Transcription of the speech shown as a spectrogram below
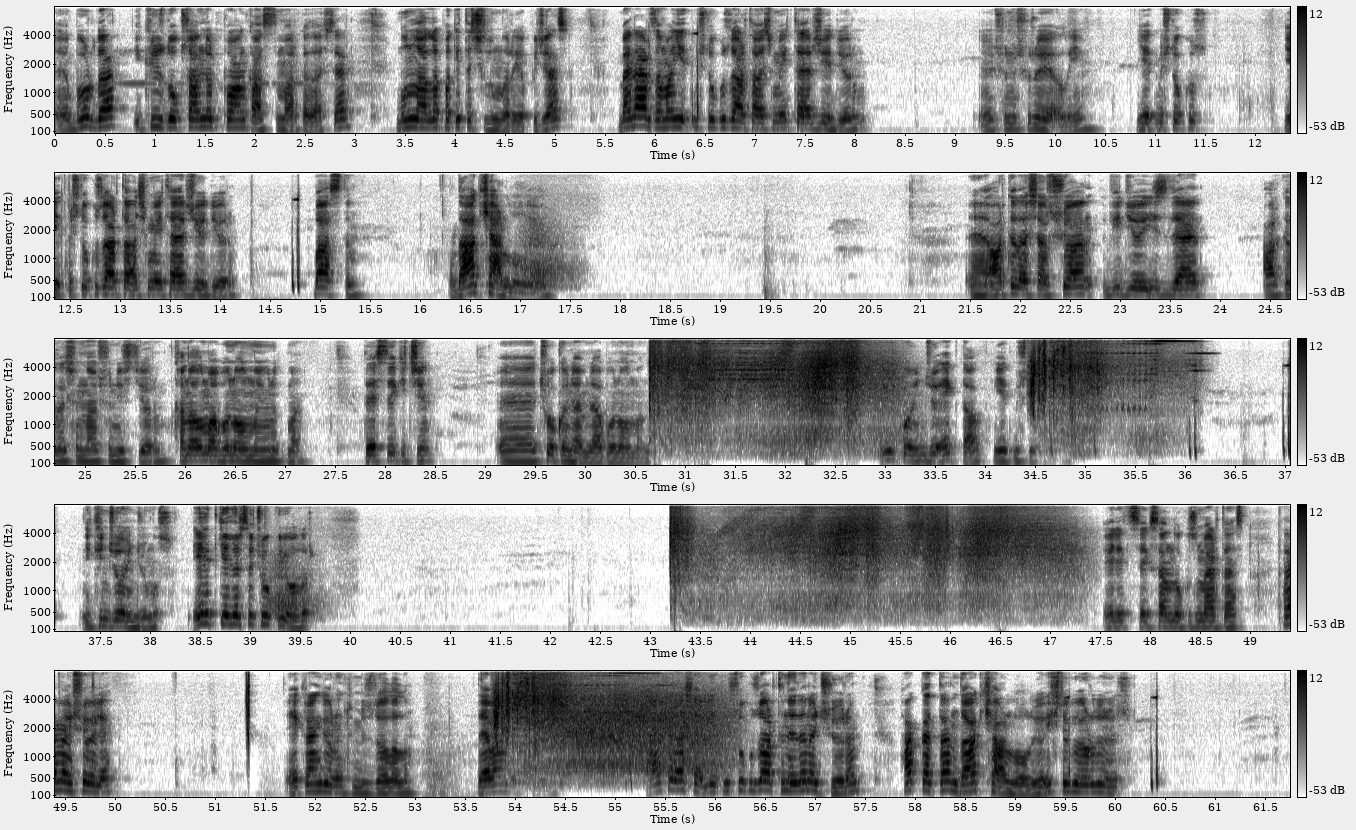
Ee, Burada 294 puan kastım arkadaşlar. Bunlarla paket açılımları yapacağız. Ben her zaman 79 artı açmayı tercih ediyorum. Ee, Şunu şuraya alayım. 79 79 artı açmayı tercih ediyorum. Bastım. Daha karlı oluyor. Ee, arkadaşlar şu an videoyu izleyen arkadaşımdan şunu istiyorum. Kanalıma abone olmayı unutma. Destek için ee, çok önemli abone olmanız. İlk oyuncu Ekdal 79. İkinci oyuncumuz. Elit gelirse çok iyi olur. Elit 89 Mertens. Hemen şöyle ekran görüntümüzü de alalım. Devam edelim. Arkadaşlar 79 artı neden açıyorum? Hakikaten daha karlı oluyor. İşte gördünüz.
